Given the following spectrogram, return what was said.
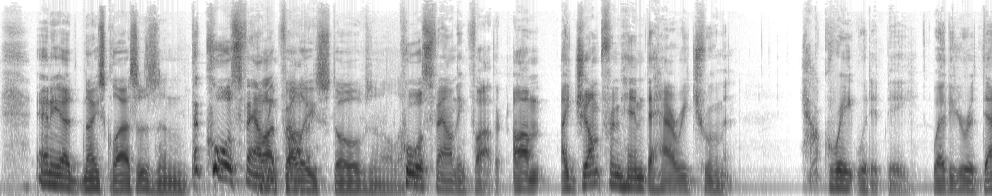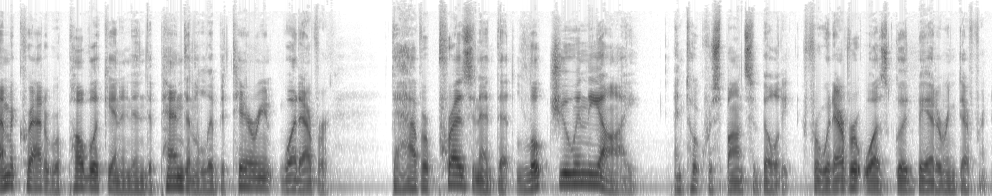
and he had nice glasses and the coolest founding father. stoves and all that. Coolest founding father. Um, I jumped from him to Harry Truman. How great would it be, whether you're a Democrat, a Republican, an independent, a libertarian, whatever, to have a president that looked you in the eye and took responsibility for whatever it was, good, bad, or indifferent.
